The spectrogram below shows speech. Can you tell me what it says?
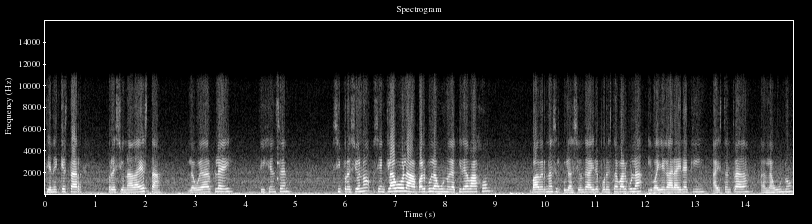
tiene que estar presionada esta. Le voy a dar play, fíjense. Si presiono, si enclavo la válvula 1 de aquí de abajo, va a haber una circulación de aire por esta válvula y va a llegar aire aquí, a esta entrada, a la 1,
